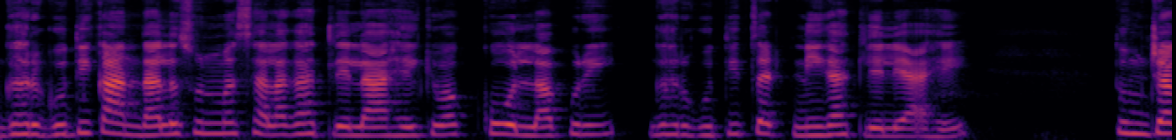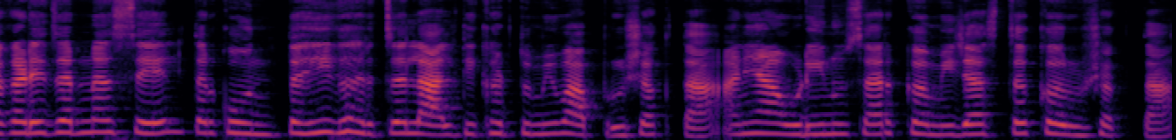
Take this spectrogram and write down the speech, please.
घरगुती कांदा लसूण मसाला घातलेला आहे किंवा कोल्हापुरी घरगुती चटणी घातलेली आहे. तुमच्याकडे जर नसेल तर कोणतंही घरचं लाल तिखट तुम्ही वापरू शकता आणि आवडीनुसार कमी जास्त करू शकता.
